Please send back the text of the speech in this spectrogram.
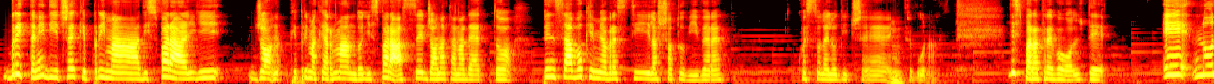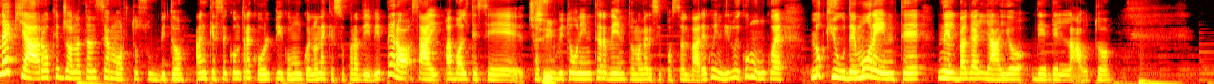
Brittany dice che prima di sparargli, John, che prima che Armando gli sparasse, Jonathan ha detto pensavo che mi avresti lasciato vivere. Questo lei lo dice in mm. tribunale. Gli spara tre volte e non è chiaro che Jonathan sia morto subito, anche se con tre colpi comunque non è che sopravvivi, però sai, a volte se c'è sì. subito un intervento magari si può salvare, quindi lui comunque lo chiude morente nel bagagliaio de- dell'auto.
